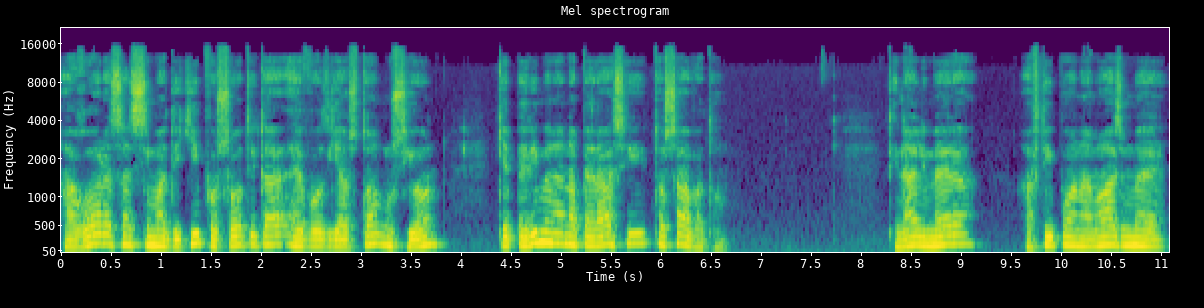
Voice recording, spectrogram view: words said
αγόρασαν σημαντική ποσότητα ευωδιαστών ουσιών και περίμεναν να περάσει το Σάββατο. Την άλλη μέρα, αυτή που αναμάζουμε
